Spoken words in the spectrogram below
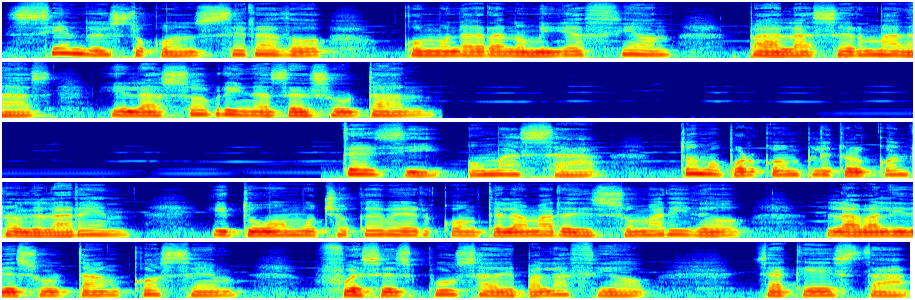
siendo esto considerado como una gran humillación para las hermanas y las sobrinas del sultán. Teji Umasa tomó por completo el control del harén y tuvo mucho que ver con que la madre de su marido, la valide sultán Kosem, fuese expulsa de palacio, ya que ésta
